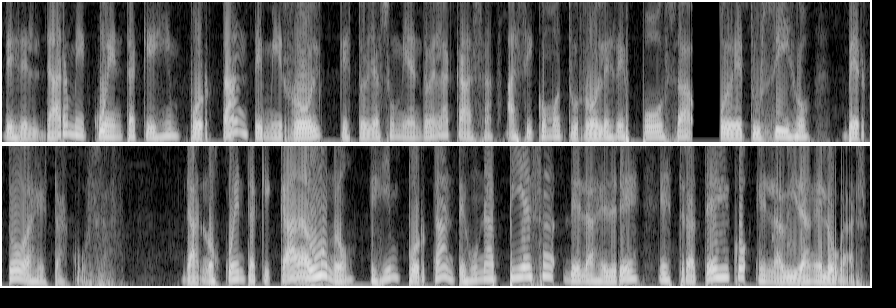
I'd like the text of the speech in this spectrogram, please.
desde el darme cuenta que es importante mi rol que estoy asumiendo en la casa, así como tu rol es de esposa o de tus hijos, ver todas estas cosas. Darnos cuenta que cada uno es importante, es una pieza del ajedrez estratégico en la vida en el hogar.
